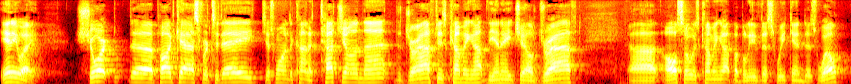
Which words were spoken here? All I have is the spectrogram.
anyway, short uh, podcast for today. Just wanted to kind of touch on that. The draft is coming up, the NHL draft uh, also is coming up, I believe, this weekend as well.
